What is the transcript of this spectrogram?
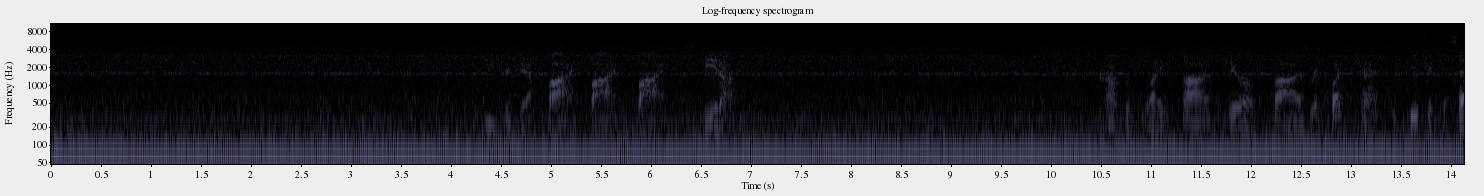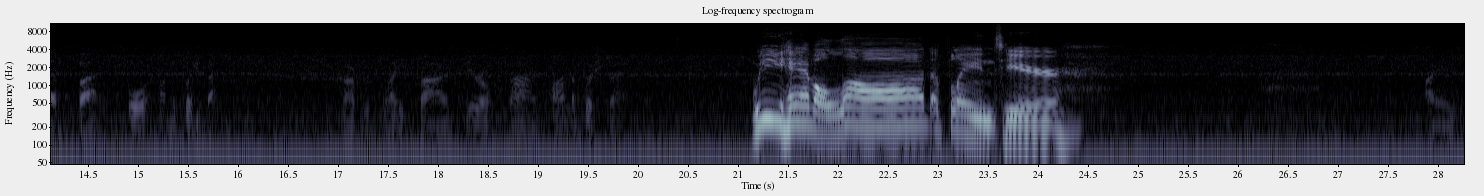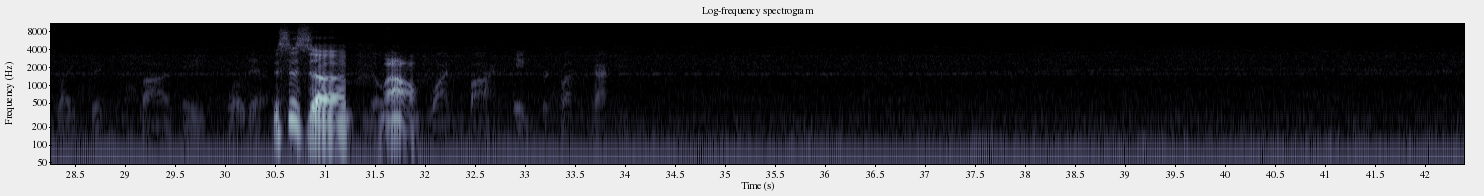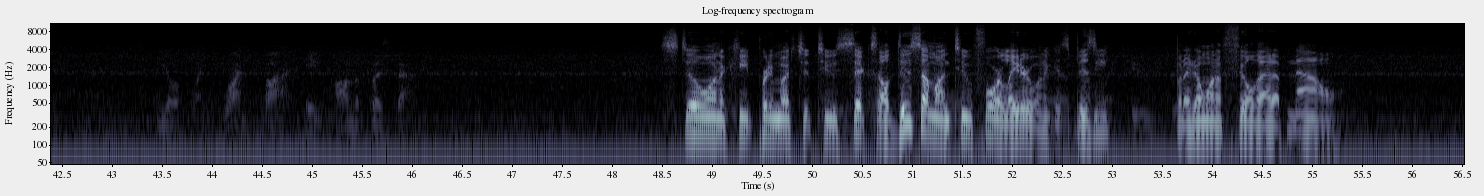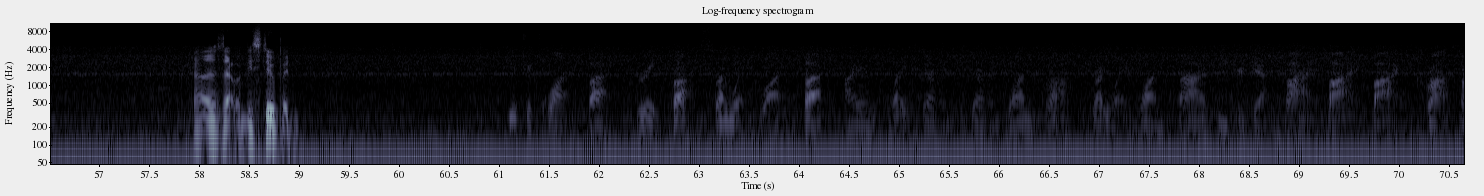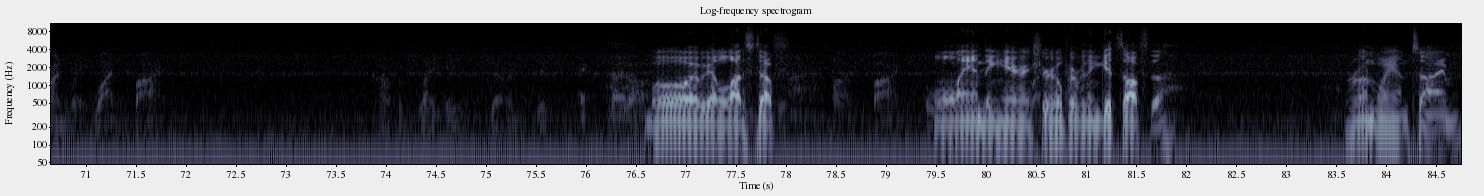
Future jet five, five, five. Speed up. Copper Flight 505, request taxi. Future Jet 754 on the pushback. Copper Flight 505, on the pushback. We have a lot of planes here. Iron Flight 658, slow down. This is, uh, wow. on the pushback. Still want to keep pretty much a 2-6. I'll do some on 2-4 later when it gets busy, but I don't want to fill that up now because that would be stupid. Future cross, runway 1, 5. Boy, we got a lot of stuff landing here. I sure hope everything gets off the runway on time.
